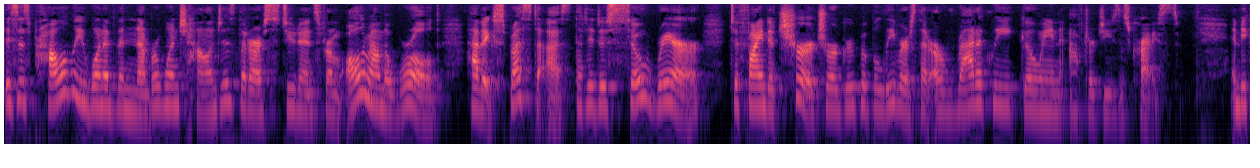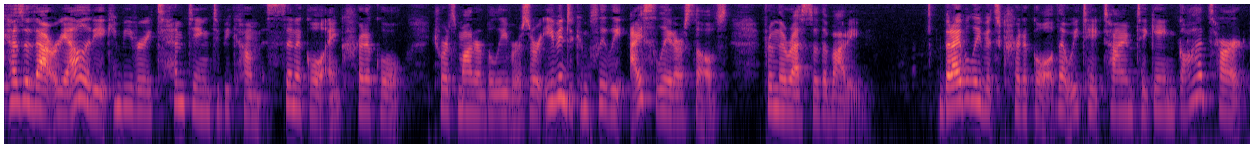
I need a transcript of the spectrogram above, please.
this is probably one of the number one challenges that our students from all around the world have expressed to us that it is so rare to find a church or a group of believers that are radically going after Jesus Christ. And because of that reality, it can be very tempting to become cynical and critical towards modern believers, or even to completely isolate ourselves from the rest of the body. But I believe it's critical that we take time to gain God's heart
